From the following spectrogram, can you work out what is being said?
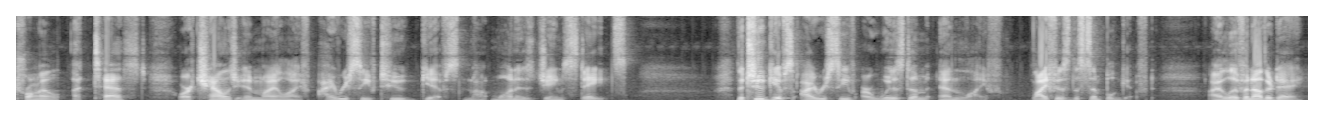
trial, a test, or a challenge in my life, I receive two gifts, not one as James states. The two gifts I receive are wisdom and life. Life is the simple gift. I live another day.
